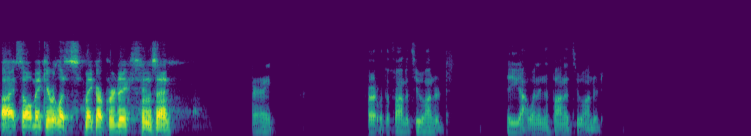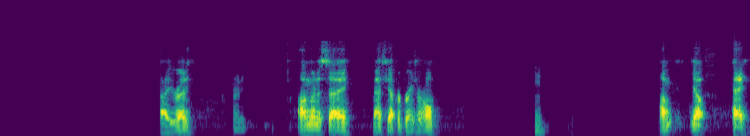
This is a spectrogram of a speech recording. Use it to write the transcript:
All right, so make your let's make our predictions then. All right. Start with the Fonda 200. Who you got winning the Fonda 200? Are you ready? Ready. I'm going to say Matt Sheppard brings her home. Um, yep. Hey,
